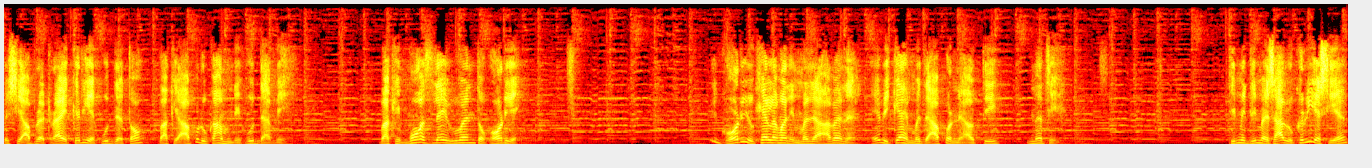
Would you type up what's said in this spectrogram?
પછી આપણે ટ્રાય કરીએ કૂદે તો. બાકી આપણું કામ નહીં કૂદા બે. બાકી મોજ લઈ હોય ને તો ઘોડીએ. એ ઘોડિયું ખેલવાની મજા આવે ને, એવી ક્યાંય મજા આપણને આવતી નથી. ધીમે ધીમે ચાલુ કરીએ છીએ.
